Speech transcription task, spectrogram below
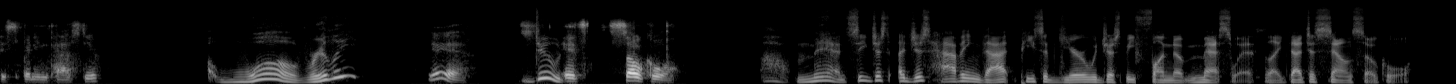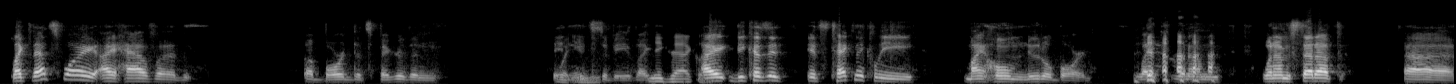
is spinning past you. Whoa, really? Yeah, Dude, it's so cool. Oh man, see, just uh, just having that piece of gear would just be fun to mess with. Like that just sounds so cool. Like that's why I have a a board that's bigger than it you needs to be. Like Exactly. I because it it's technically my home noodle board. Like when I'm when I'm set up uh,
